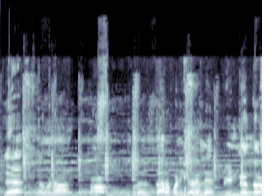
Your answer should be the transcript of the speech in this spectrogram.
അല്ലേ രമണ? തറപ്പണിക്കാരല്ലേ? പിന്നെന്താ?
